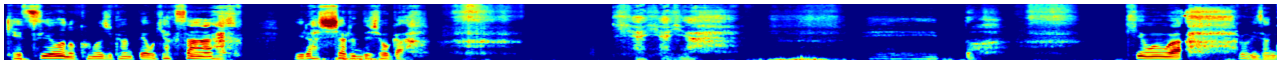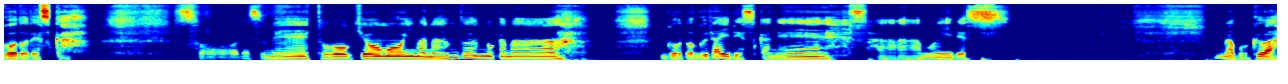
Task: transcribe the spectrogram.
月曜のこの時間ってお客さんいらっしゃるんでしょうかいやいやいや。えー、っと、気温は、ロビンさん5度ですか。そうですね。東京も今何度あんのかな ?5 度ぐらいですかね。寒いです。今僕は、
